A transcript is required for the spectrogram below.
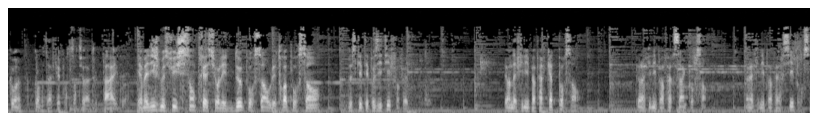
comment, comment t'as fait pour sortir d'un truc pareil, quoi? Et elle m'a dit, je me suis centré sur les 2% ou les 3% de ce qui était positif, en fait. Et on a fini par faire 4%. Puis on a fini par faire 5%. On a fini par faire 6%.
